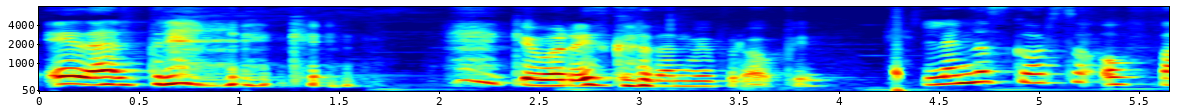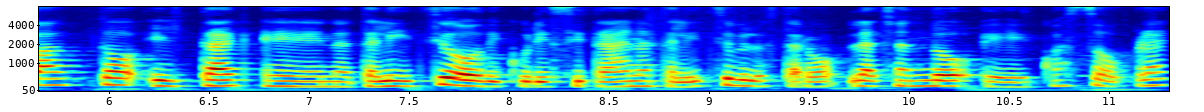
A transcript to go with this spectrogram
ed altri che, che vorrei scordarmi proprio. L'anno scorso ho fatto il tag eh, natalizio o di curiosità natalizio, ve lo starò lasciando eh, qua sopra.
